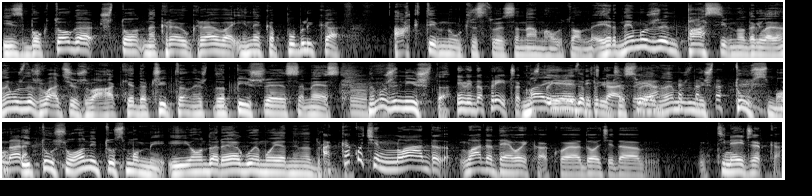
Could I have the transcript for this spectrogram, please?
i zbog toga što na kraju krajeva i neka publika aktivno učestvuje sa nama u tome. Jer ne može pasivno da gleda, ne može da žvaće žvake, da čita nešto, da piše SMS. Ne može ništa. Ili da priča, ko što Jezdić kaže. Ili da priča, sve. Ne može ništa. Tu smo. I tu su oni, tu smo mi. I onda reagujemo jedni na drugi. A kako će mlada, mlada devojka koja dođe da tinejdžerka,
